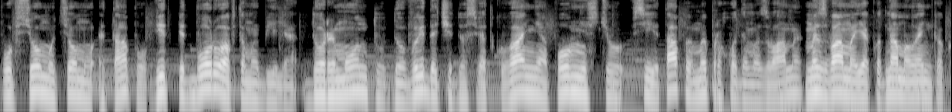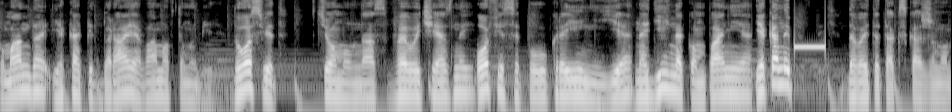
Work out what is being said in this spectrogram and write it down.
по всьому цьому етапу від підбору автомобіля до ремонту, до видачі, до святкування. Повністю всі етапи ми проходимо з вами. Ми з вами як одна маленька команда, яка підбирає вам автомобілі. Досвід. Цьому в нас величезний офіси по Україні є надійна компанія, яка не давайте так скажемо,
